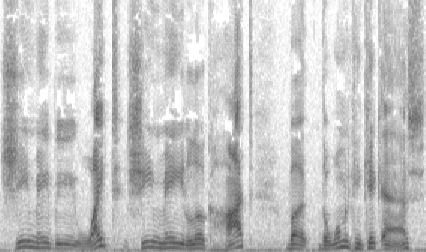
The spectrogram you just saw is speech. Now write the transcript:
she may be white, she may look hot, but the woman can kick ass.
